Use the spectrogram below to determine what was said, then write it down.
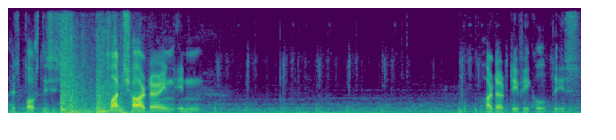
I suppose this is much harder in, in harder difficulties.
